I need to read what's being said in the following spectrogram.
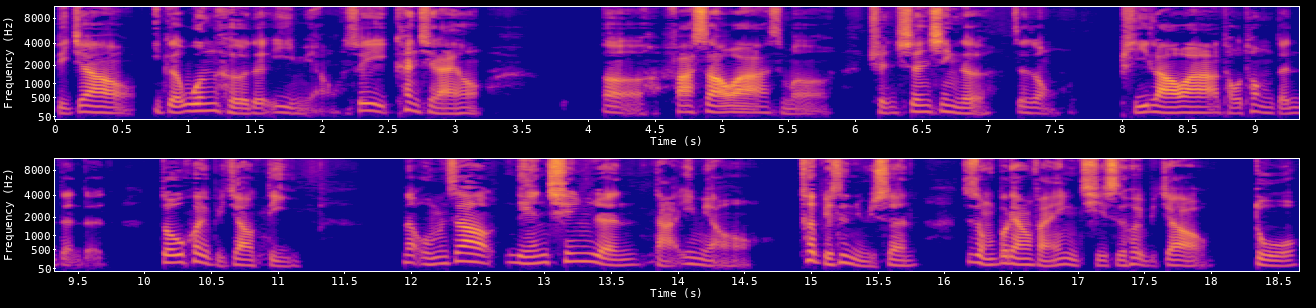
比较一个温和的疫苗，所以看起来哦，呃，发烧啊，什么全身性的这种疲劳啊、头痛等等的都会比较低。那我们知道年轻人打疫苗哦，特别是女生，这种不良反应其实会比较多。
